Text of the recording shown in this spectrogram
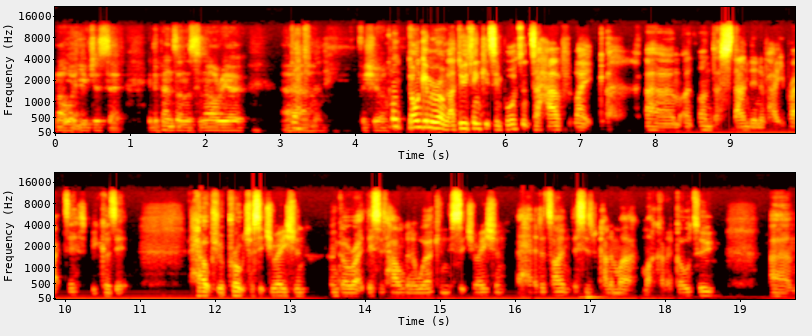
like what you've just said. It depends on the scenario. um, Definitely. for sure. don't, don't get me wrong i do think it's important to have like um an understanding of how you practice because it helps you approach a situation and go right this is how i'm going to work in this situation ahead of time this is kind of my my kind of go-to um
